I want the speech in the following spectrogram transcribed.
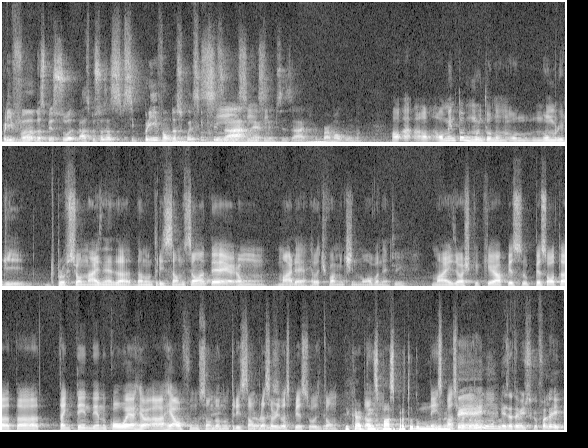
privando as pessoas, as pessoas se privam das coisas sem Sim, precisar, sim, né? sim. Sem precisar, de forma alguma. Au- au- Aumentou muito o número de, de profissionais né, da, da nutrição. Nutrição até é um- uma área relativamente nova, né? Sim. Mas eu acho que, que a pessoa, o pessoal tá, tá, tá entendendo qual é a real, a real função Sim, da nutrição para a saúde das pessoas. Então, Ricardo, tá tem num- espaço para todo mundo, tem né? espaço para todo mundo. exatamente isso que eu falei.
